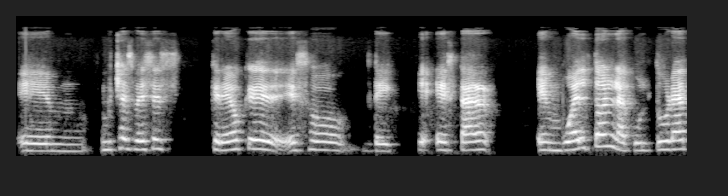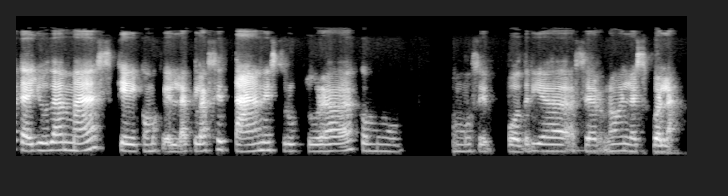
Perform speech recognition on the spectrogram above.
eh, muchas veces creo que eso de estar envuelto en la cultura te ayuda más que como que la clase tan estructurada como, como se podría hacer ¿no? en la escuela.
